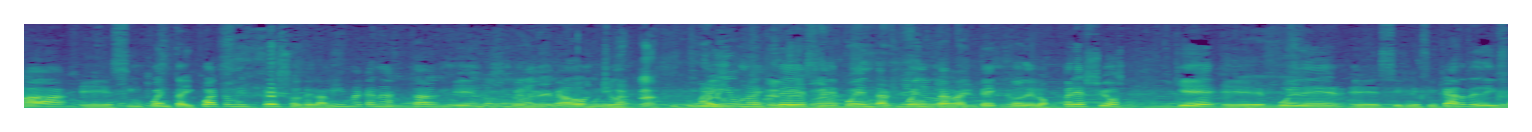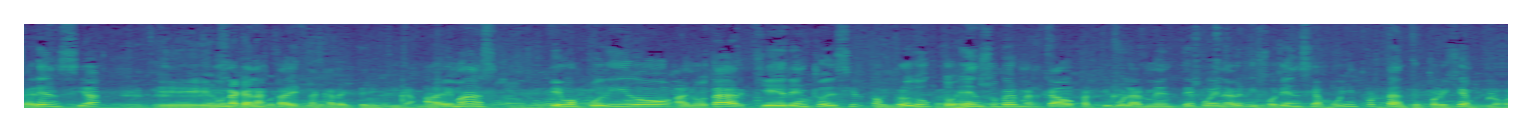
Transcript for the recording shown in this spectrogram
a 54 mil pesos de la misma canasta en los supermercados Unimar. Ahí ustedes se pueden dar cuenta respecto de los precios que eh, puede eh, significar de diferencia eh, en una canasta de estas características. Además, hemos podido anotar que dentro de ciertos productos, en supermercados particularmente, pueden haber diferencias muy importantes. Por ejemplo,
